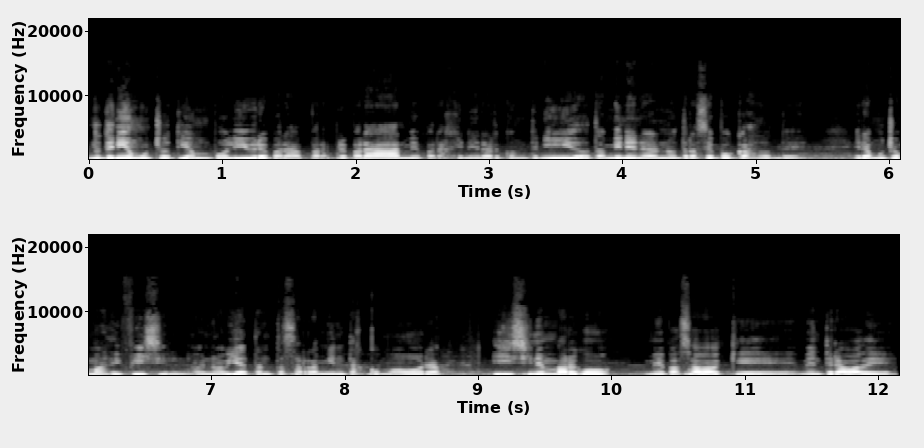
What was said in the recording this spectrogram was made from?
No tenía mucho tiempo libre para, prepararme, para generar contenido. También eran otras épocas donde era mucho más difícil, no había tantas herramientas como ahora. Y sin embargo, me pasaba que me enteraba de,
